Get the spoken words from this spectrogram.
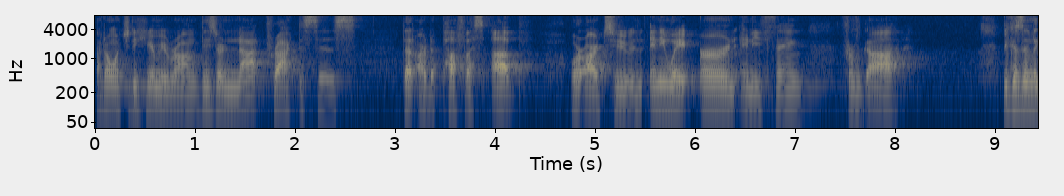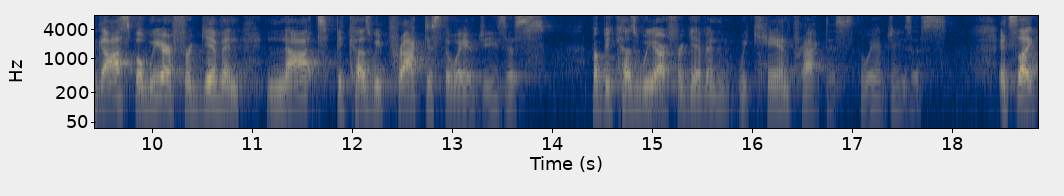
I don't want you to hear me wrong. These are not practices that are to puff us up or are to in any way earn anything from God. Because in the gospel, we are forgiven not because we practice the way of Jesus, but because we are forgiven, we can practice the way of Jesus. It's like,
